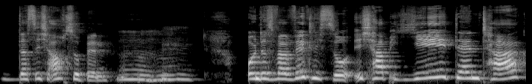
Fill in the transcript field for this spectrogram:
dass ich auch so bin. Mhm. Und es war wirklich so. Ich habe jeden Tag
